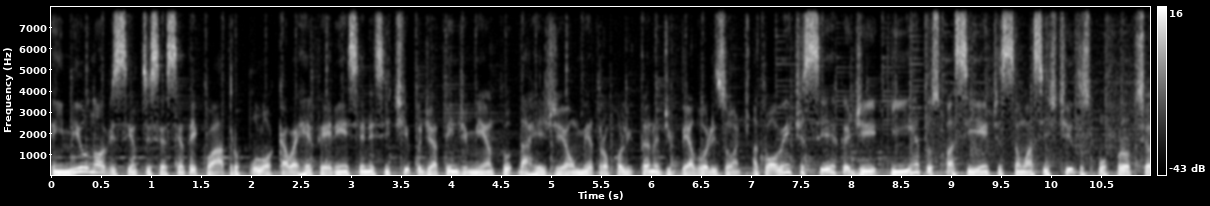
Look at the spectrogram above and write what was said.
em 1964, o local é referência nesse tipo de atendimento da região metropolitana de Belo Horizonte. Atualmente, cerca de 500 pacientes são assistidos por profissionais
